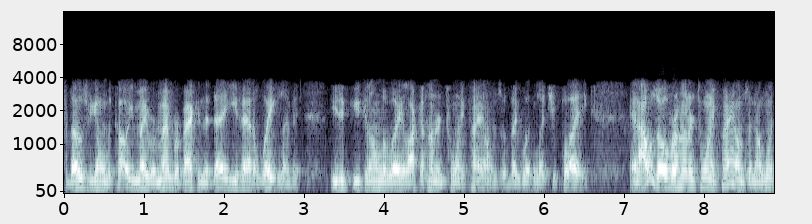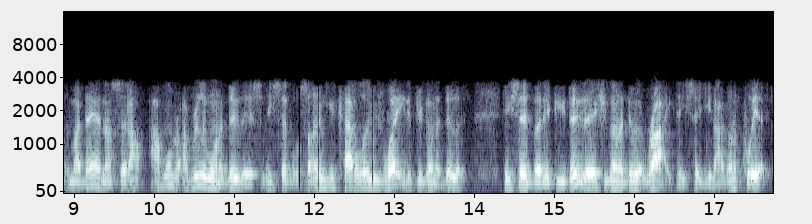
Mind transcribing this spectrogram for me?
for those of you on the call, you may remember back in the day you had a weight limit. You you could only weigh like 120 pounds or they wouldn't let you play. And I was over 120 pounds, and I went to my dad and I said, I, I wonder, I really want to do this. And he said, Well, son, you got to lose weight if you're going to do it. He said, But if you do this, you're going to do it right. He said, You're not going to quit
